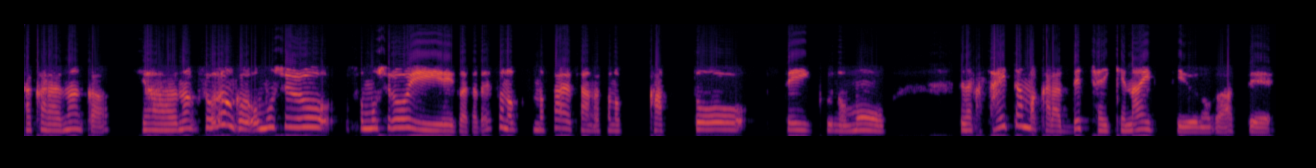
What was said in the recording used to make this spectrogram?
だからなんか、いやーなんか、そうなんか面白い、面白い映画だね。その、そのさやちゃんがその葛藤していくのも、で、なんか埼玉から出ちゃいけないっていうのがあって、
